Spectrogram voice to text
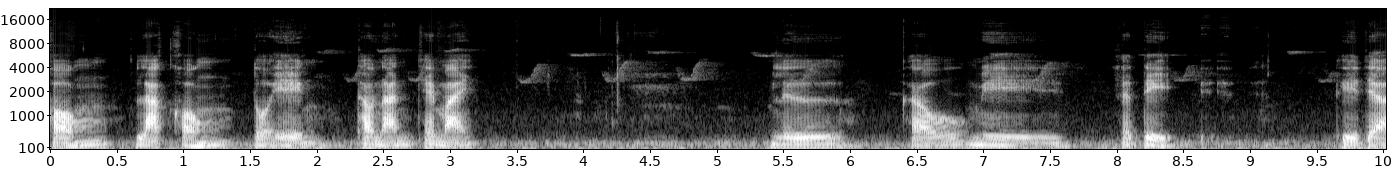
ของรักของตัวเองเท่านั้นใช่ไหม หรือเขามีสติ ที่จะ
